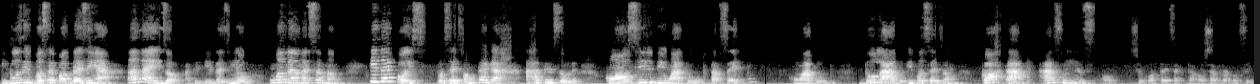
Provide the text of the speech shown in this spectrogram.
Inclusive, você pode desenhar anéis, ó. A titia desenhou um anel nessa mão. E depois, vocês vão pegar a tesoura com auxílio de um adulto, tá certo? Com o adulto do lado. E vocês vão cortar as unhas. Ó, deixa eu cortar essa aqui pra mostrar pra vocês.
